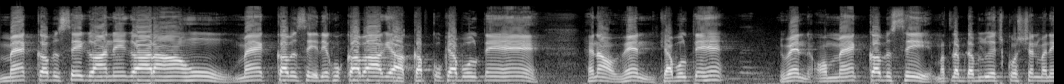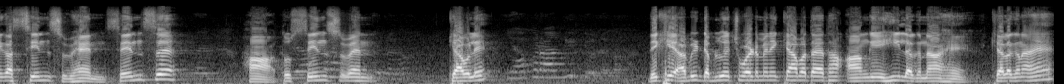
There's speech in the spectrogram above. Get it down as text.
मैं कब से गाने गा रहा हूँ? मैं कब से? देखो कब आ गया. कब को क्या बोलते हैं? है ना? वेन क्या बोलते हैं? वेन और मैं कब से? मतलब डब्ल्यू एच क्वेश्चन बनेगा सिंस वेन सिंस हाँ तो सिंस वेन क्या बोले? देखिए, अभी डब्ल्यू एच वर्ड मैंने क्या बताया था? आगे ही लगना है. क्या लगना है?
